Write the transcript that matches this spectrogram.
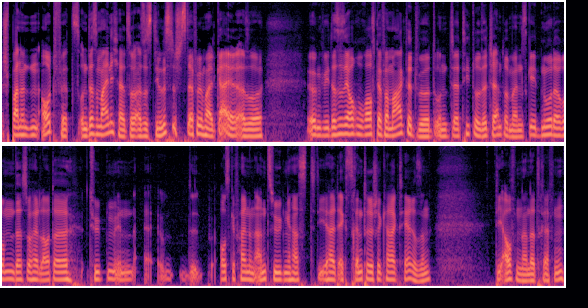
spannenden Outfits. Und das meine ich halt so. Also stilistisch ist der Film halt geil. Also irgendwie, das ist ja auch, worauf der vermarktet wird und der Titel The Gentleman. Es geht nur darum, dass du halt lauter Typen in äh, ausgefallenen Anzügen hast, die halt exzentrische Charaktere sind, die aufeinandertreffen.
